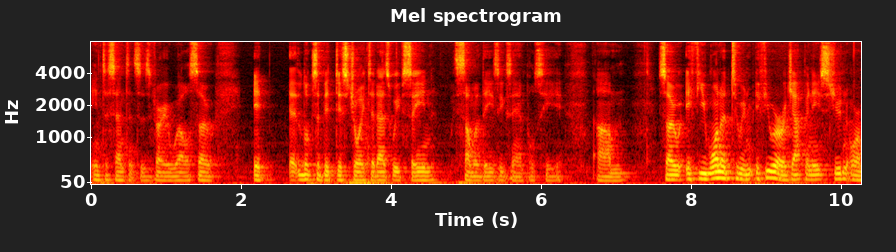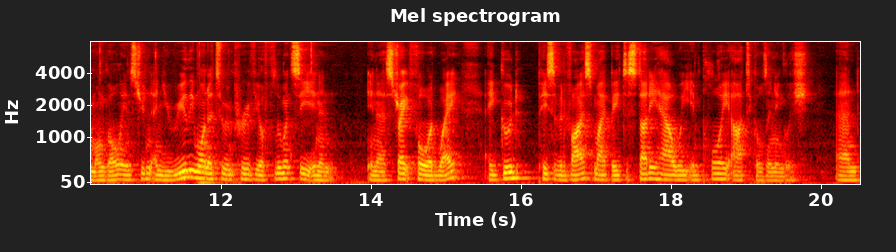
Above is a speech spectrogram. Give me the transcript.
into sentences very well. So, it it looks a bit disjointed as we've seen with some of these examples here. Um, so if you wanted to, if you were a Japanese student or a Mongolian student and you really wanted to improve your fluency in an, in a straightforward way, a good piece of advice might be to study how we employ articles in English and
